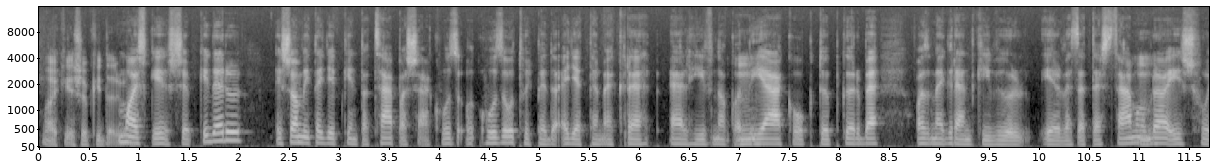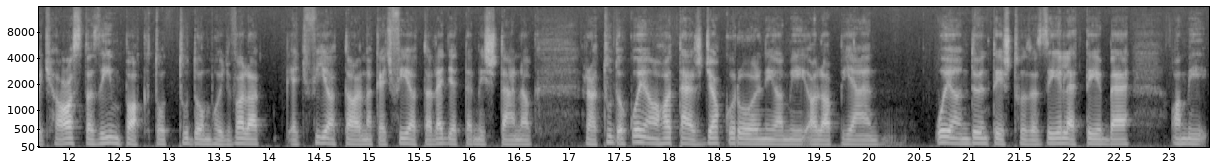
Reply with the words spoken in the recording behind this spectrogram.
Majd később kiderül. Majd később kiderül, és amit egyébként a cápaság hoz, hozott, hogy például egyetemekre elhívnak a mm. diákok több körbe, az meg rendkívül élvezetes számomra, mm. és hogyha azt az impaktot tudom, hogy valaki egy fiatalnak, egy fiatal egyetemistának tudok olyan hatást gyakorolni, ami alapján olyan döntést hoz az életébe, ami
